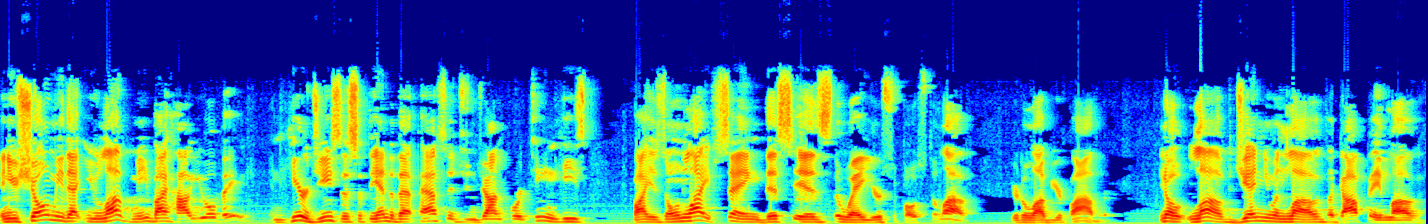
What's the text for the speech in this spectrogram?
And you show me that you love me by how you obey me. And here, Jesus, at the end of that passage in John 14, he's by his own life saying, This is the way you're supposed to love. You're to love your Father. You know, love, genuine love, agape love,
